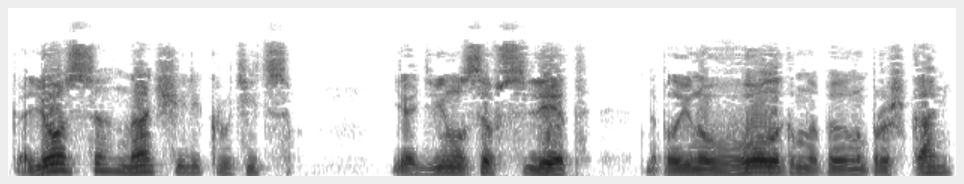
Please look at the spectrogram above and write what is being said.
Колеса начали крутиться. Я двинулся вслед, наполовину волоком, наполовину прыжками.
